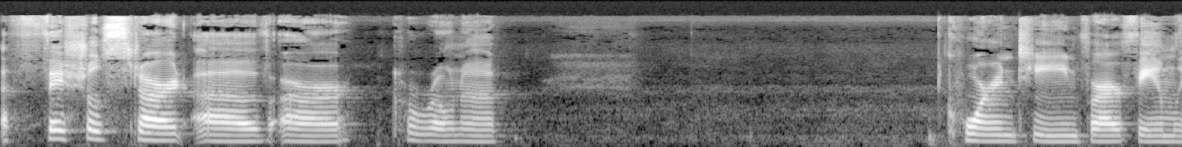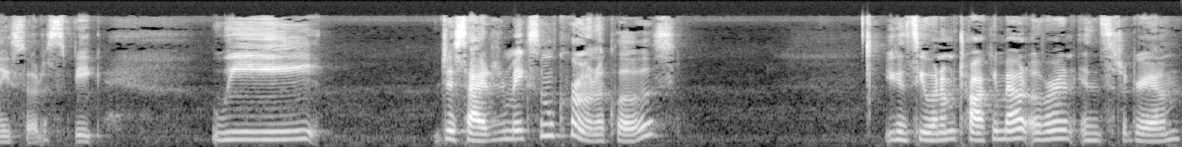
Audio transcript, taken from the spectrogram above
official start of our corona quarantine for our family, so to speak, we decided to make some corona clothes. You can see what I'm talking about over on Instagram.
